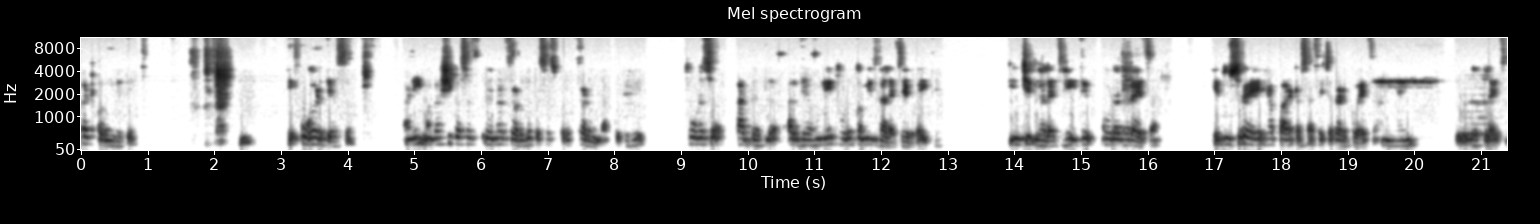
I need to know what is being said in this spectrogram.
कट करून घेते. हे उघडते असं. आणि मगाशी कसं चढवलं तसंच परत चढवून दाखवते हे थोडस आत घातलं. अर्ध्याहूनही थोडं कमीच घालायचं एवढा बघा इथे. किंचित घालायचं. हे इथे घोडा धरायचा. हे दुसरं आहे ह्या पार्ट असा त्याच्यात अडकवायचा आणि ह्याने ढकलायचं.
